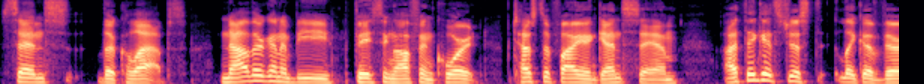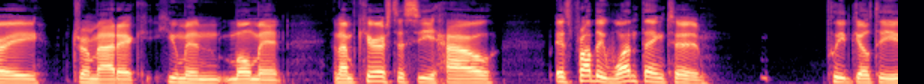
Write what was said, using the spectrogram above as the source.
since the collapse. Now they're going to be facing off in court, testifying against Sam. I think it's just like a very dramatic human moment. And I'm curious to see how it's probably one thing to plead guilty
